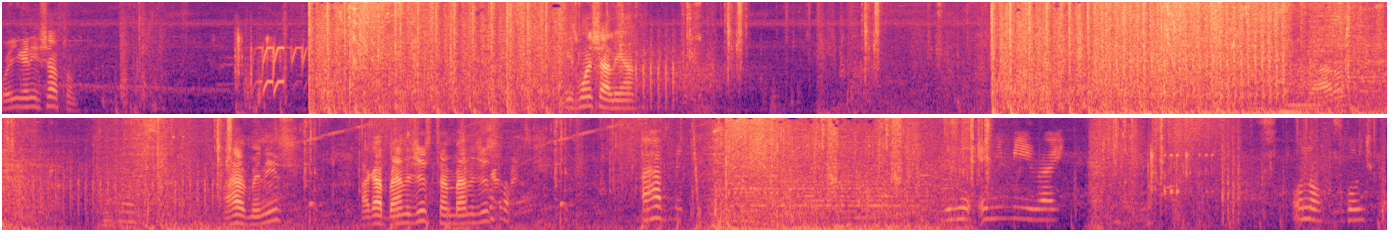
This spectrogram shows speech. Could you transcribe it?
Where are you getting shot from? He's one shot, Leon. Got him. I have minis. I got bandages, 10 bandages. I have been. There's an enemy right. Oh no, he's going to the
